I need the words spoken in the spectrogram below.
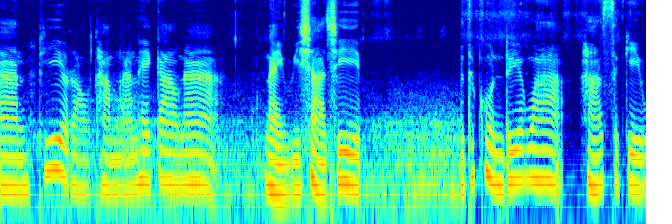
งานที่เราทำนั้นให้ก้าวหน้าในวิชาชีพ ทุกคนเรียกว่า hard skill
